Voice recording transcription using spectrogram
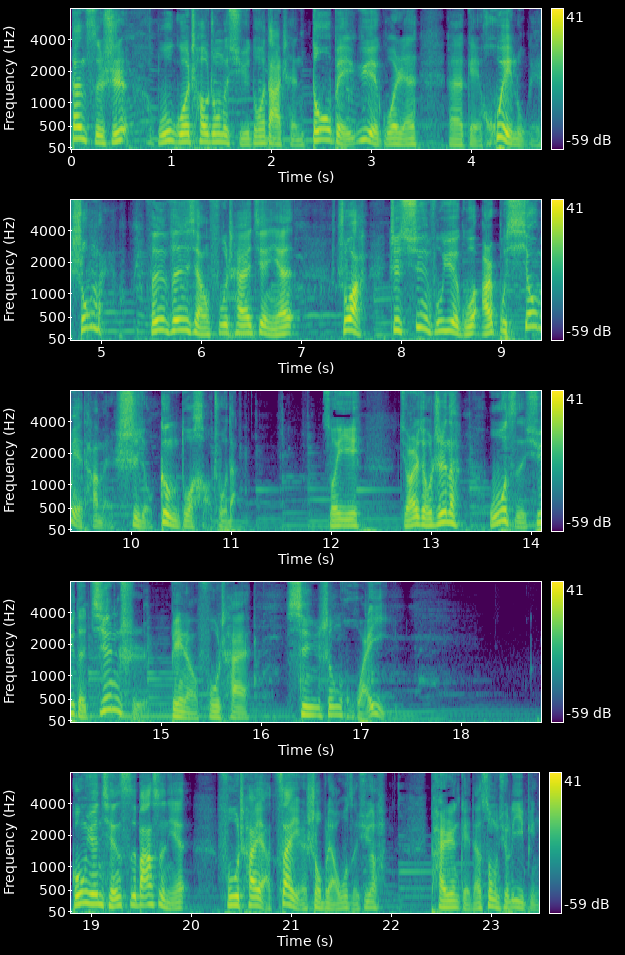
但此时吴国朝中的许多大臣都被越国人呃给贿赂给收买了，纷纷向夫差谏言，说啊，这驯服越国而不消灭他们是有更多好处的。所以久而久之呢，伍子胥的坚持便让夫差心生怀疑。公元前四八四年，夫差呀再也受不了伍子胥了，派人给他送去了一柄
